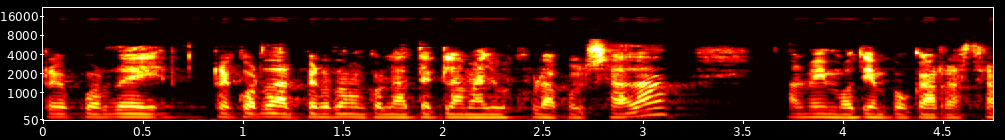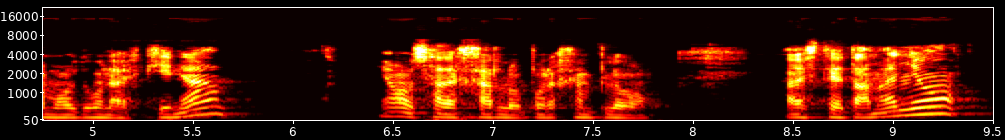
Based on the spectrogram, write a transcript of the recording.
recordar perdón, con la tecla mayúscula pulsada, al mismo tiempo que arrastramos de una esquina, y vamos a dejarlo por ejemplo a este tamaño.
